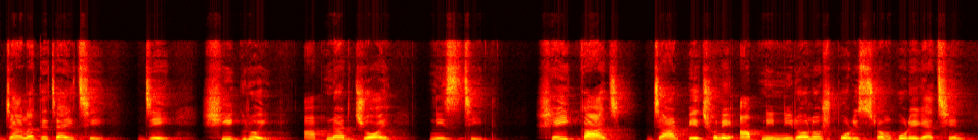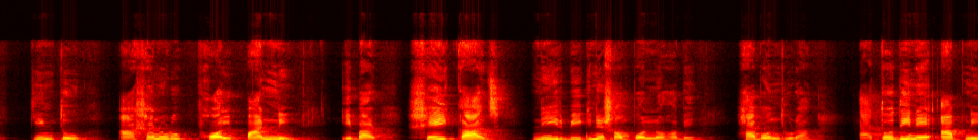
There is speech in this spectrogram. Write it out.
জানাতে চাইছে যে শীঘ্রই আপনার জয় নিশ্চিত। সেই কাজ যার পেছনে আপনি নিরলস পরিশ্রম করে গেছেন, কিন্তু আশানুরূপ ফল পাননি। এবার সেই কাজ নির্বিঘ্নে সম্পন্ন হবে। হ্যাঁ বন্ধুরা, এতদিনে আপনি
